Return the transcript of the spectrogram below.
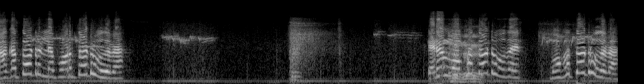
അകത്തോട്ടല്ല പുറത്തോട്ട് ഊതടാ എടാ മുഖത്തോട്ട് ഊതാൻ മുഖത്തോട്ട് ഊതടാ.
